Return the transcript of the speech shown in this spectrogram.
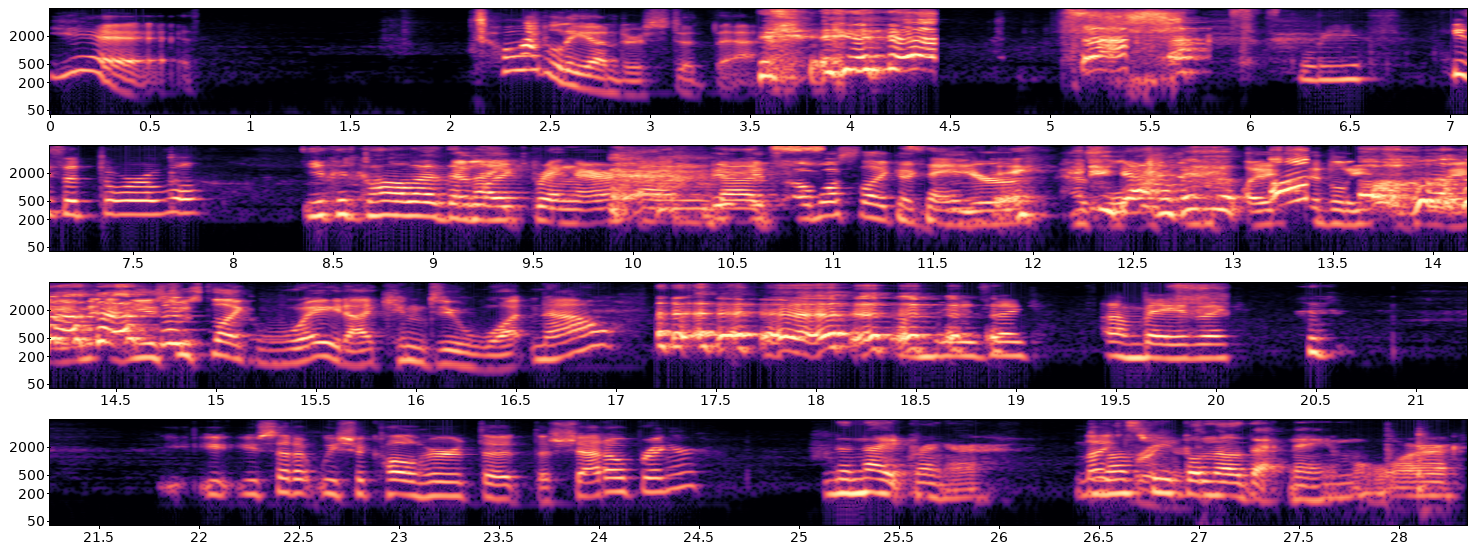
Yeah. Totally understood that. Leith. He's adorable. You could call her the And, like, Nightbringer, and that's it's almost like a gear thing. has Yeah. locked in place in Leith's brain, and he's just like, "Wait, I can do what now?" Amazing. Amazing. You, you said it, we should call her the the Shadowbringer. the Night Nightbringer. Most Nightbringer. people know that name, or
